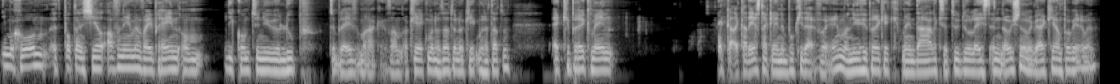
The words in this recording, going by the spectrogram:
je moet gewoon het potentieel afnemen van je brein om die continue loop te blijven maken. Van oké, ik moet nog dat doen, oké, ik moet nog dat doen. Ik gebruik mijn ik had, eerst dat kleine boekje daarvoor, hè, maar nu gebruik ik mijn dagelijkse to-do-lijst in Notion, omdat ik daar een keer aan het proberen ben.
